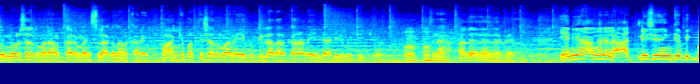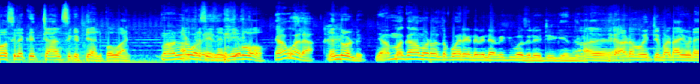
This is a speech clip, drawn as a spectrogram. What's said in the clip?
തൊണ്ണൂറ് ശതമാനം ആൾക്കാരും മനസ്സിലാക്കുന്ന ആൾക്കാരായിരിക്കും. ബാക്കി പത്ത് ശതമാനം ഈ ബുദ്ധിയില്ലാത്ത ആൾക്കാരാണ് ഇതിന്റെ അടിയിൽ പോയിട്ടിരിക്കുന്നത് മനസ്സിലായോ? അതെ അതെ അതെ അതെ. ഇനി അങ്ങനല്ല. അറ്റ്ലീസ്റ്റ് നിങ്ങൾക്ക് ബിഗ് ബോസിലേക്ക് ചാൻസ് കിട്ടിയാൽ പോവാൻ. അടുത്ത. സീസൺ നീ പോവോ? ഞാൻ പോല എന്തുകൊണ്ട്? ഞമ്മക്ക് ആ മോഡലത്തെ പോരണ്ട് പിന്നെ ബിഗ് ബോസിൽ അതെ അവിടെ പോയിട്ട് ബടായി ഇവിടെ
